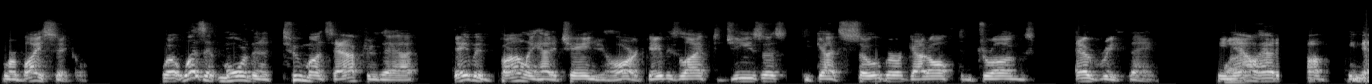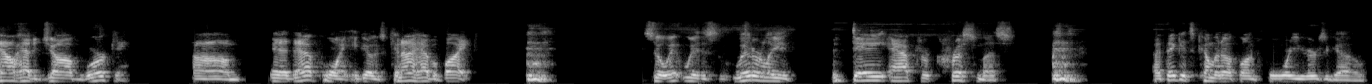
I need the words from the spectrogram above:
for a bicycle. Well, it wasn't more than two months after that. David finally had a change of heart, gave his life to Jesus. He got sober, got off the drugs, everything. He wow. now had a job, he now had a job working. Um, and at that point, he goes, "Can I have a bike?" so it was literally the day after Christmas. I think it's coming up on four years ago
